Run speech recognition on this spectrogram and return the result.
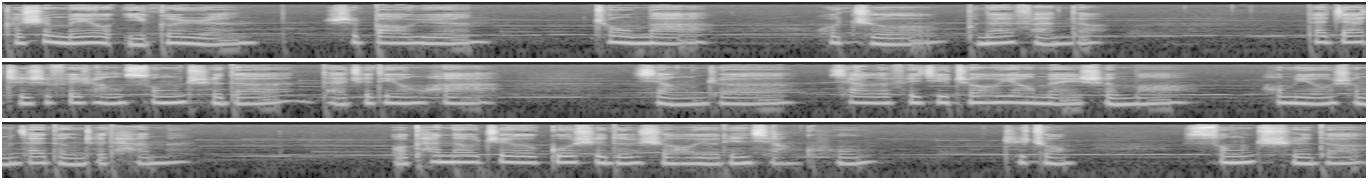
可是没有一个人是抱怨、咒骂或者不耐烦的，大家只是非常松弛的打着电话，想着下了飞机之后要买什么，后面有什么在等着他们。我看到这个故事的时候，有点想哭。这种松弛的，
